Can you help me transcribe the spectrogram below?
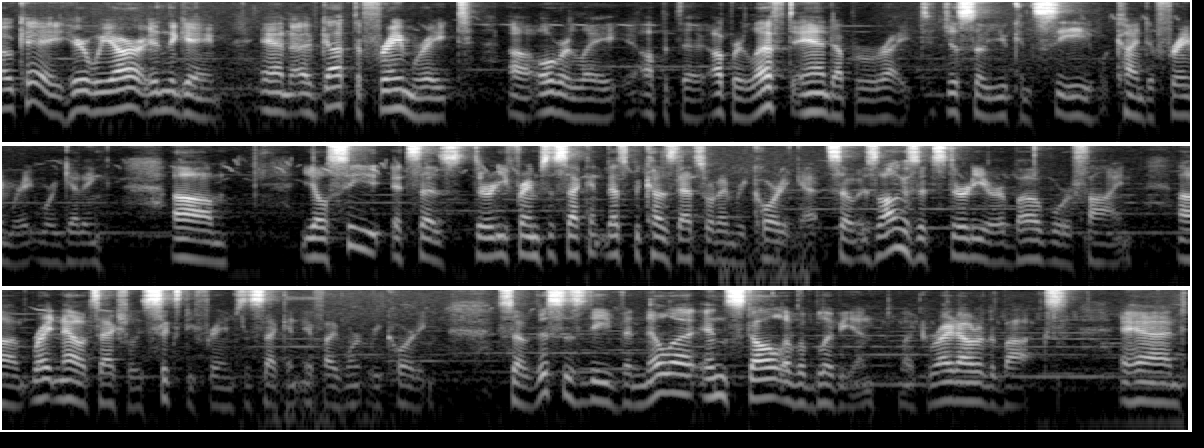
Okay, here we are in the game. And I've got the frame rate uh, overlay up at the upper left and upper right, just so you can see what kind of frame rate we're getting. Um, you'll see it says 30 frames a second. That's because that's what I'm recording at. So as long as it's 30 or above, we're fine. Uh, right now it's actually 60 frames a second if I weren't recording. So this is the vanilla install of Oblivion, like right out of the box. And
